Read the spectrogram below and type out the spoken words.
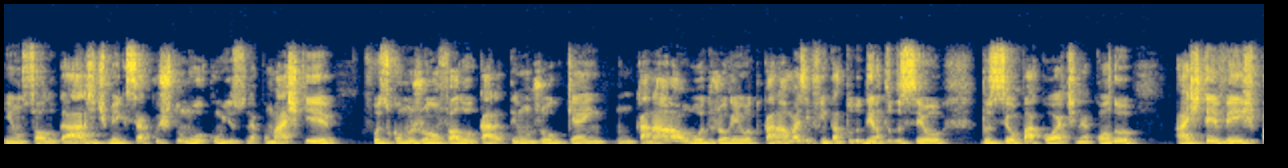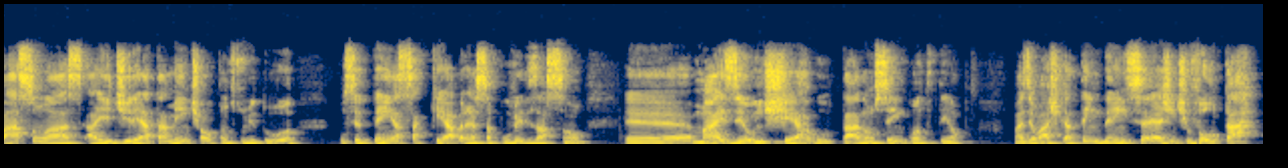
em um só lugar, a gente meio que se acostumou com isso, né? Por mais que fosse como o João falou, cara, tem um jogo que é em um canal, o outro jogo é em outro canal, mas enfim, tá tudo dentro do seu do seu pacote, né? Quando as TVs passam a, a ir diretamente ao consumidor, você tem essa quebra, essa pulverização, é, mas eu enxergo, tá? Não sei em quanto tempo, mas eu acho que a tendência é a gente voltar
